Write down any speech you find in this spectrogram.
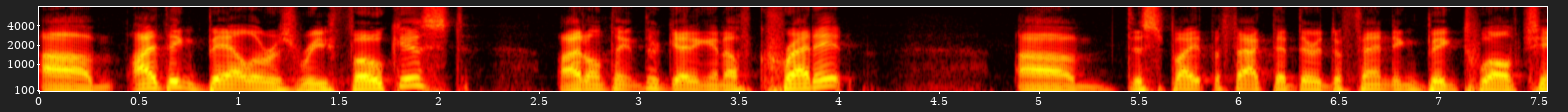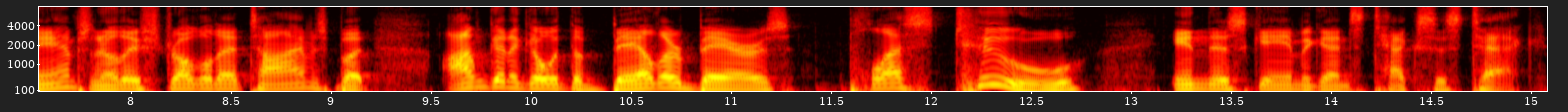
Um, I think Baylor is refocused. I don't think they're getting enough credit, um, despite the fact that they're defending Big 12 champs. I know they've struggled at times, but I'm going to go with the Baylor Bears plus two in this game against Texas Tech.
